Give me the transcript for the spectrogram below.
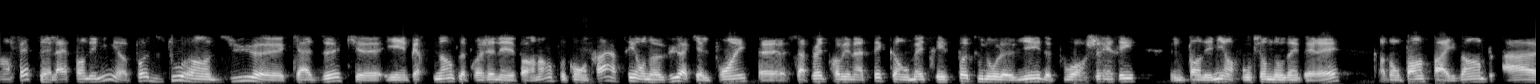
En fait, la pandémie n'a pas du tout rendu euh, caduque euh, et impertinente le projet d'indépendance. Au contraire, on a vu à quel point ça peut être problématique quand on maîtrise pas tous nos leviers de pouvoir gérer une pandémie en fonction de nos intérêts. Quand on pense, par exemple, à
